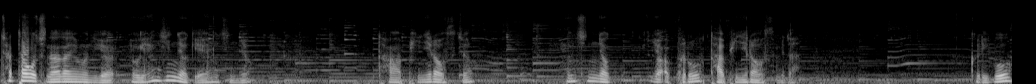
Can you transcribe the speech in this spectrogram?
차 타고 지나다니면 이게 여기 행신역이에요, 행신역. 다 비닐하우스죠. 행신역 앞으로 다 비닐하우스입니다. 그리고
